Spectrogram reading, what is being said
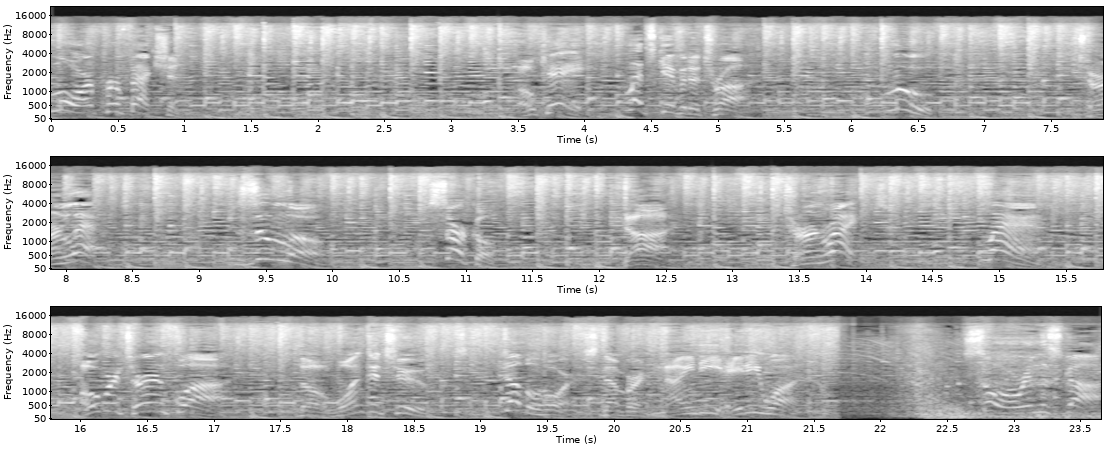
more perfection. Okay, let's give it a try. Move. Turn left. Zoom low. Circle. To choose. Double horse number 9081. Soar in the sky.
